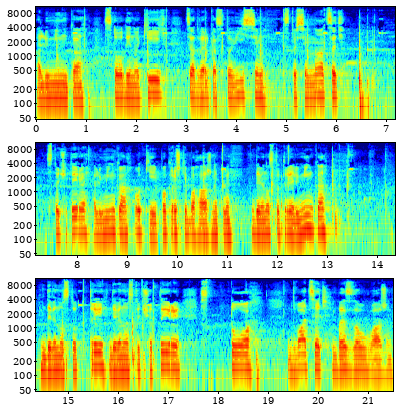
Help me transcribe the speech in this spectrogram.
алюмінька 101 окей, ця дверка 108, 117, 104, алюмінька окей. Покришки багажнику 93 алюмінька, 93, 94, 120 без зауважень.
